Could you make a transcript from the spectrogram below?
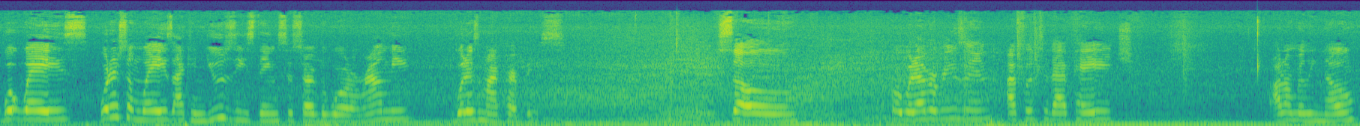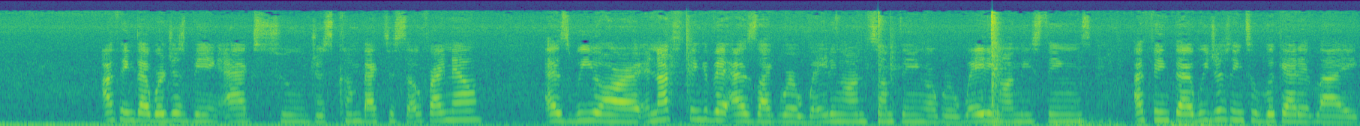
What ways what are some ways I can use these things to serve the world around me? What is my purpose? So, for whatever reason, I flipped to that page. I don't really know. I think that we're just being asked to just come back to self right now as we are, and not to think of it as like we're waiting on something or we're waiting on these things. I think that we just need to look at it like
